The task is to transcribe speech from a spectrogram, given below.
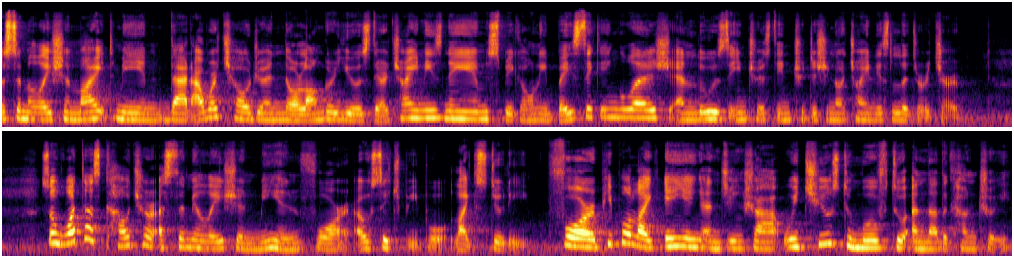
assimilation might mean that our children no longer use their Chinese names, speak only basic English, and lose interest in traditional Chinese literature. So, what does culture assimilation mean for Osage people like Studi? For people like Ying and Jinsha, we choose to move to another country,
